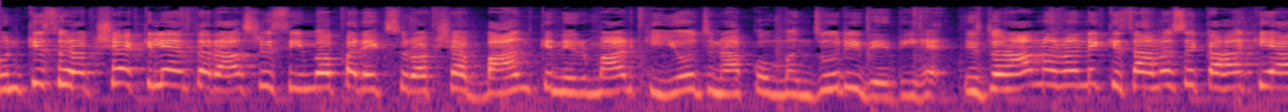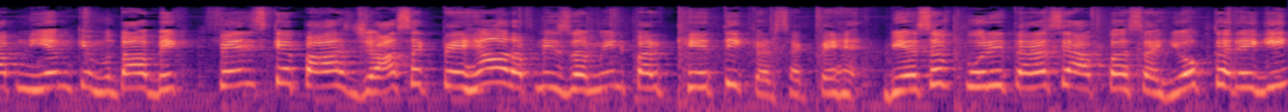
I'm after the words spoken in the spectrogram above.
उनकी सुरक्षा के लिए अंतर्राष्ट्रीय सीमा पर एक सुरक्षा बाँध के निर्माण की योजना को मंजूरी दे दी है। इस दौरान उन्होंने किसानों ऐसी कहा की आप नियम के मुताबिक फेंस के पास जा सकते हैं और अपनी ज़मीन आरोप खेती कर सकते हैं। बीएसएफ पूरी तरह ऐसी आपका सहयोग करेगी।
